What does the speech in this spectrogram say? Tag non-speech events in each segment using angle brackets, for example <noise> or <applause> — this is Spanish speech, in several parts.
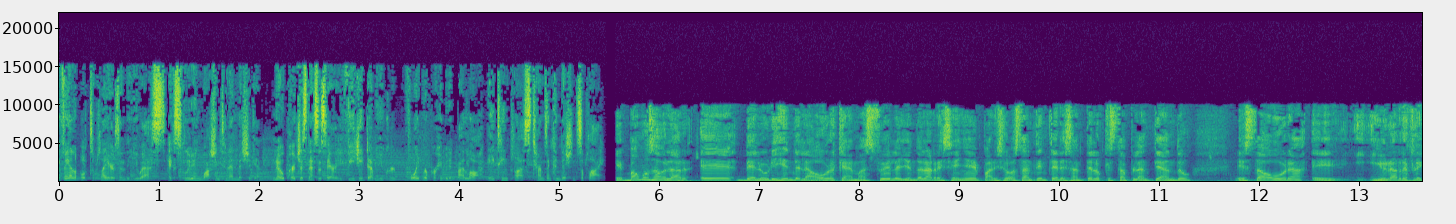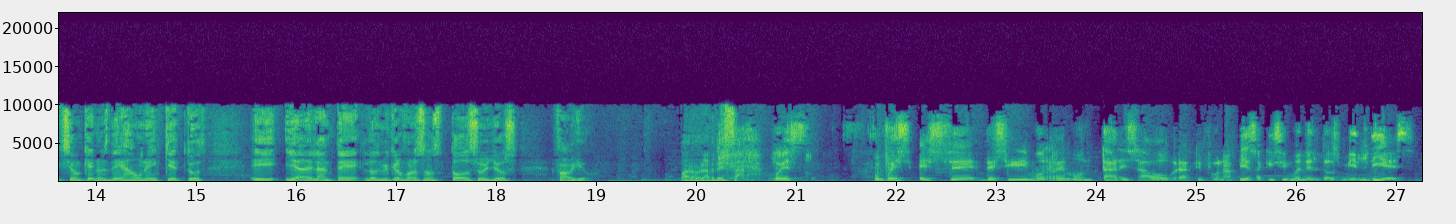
Available to players in the U.S., excluding Washington and Michigan. No purchase necessary. VGW Group. Void or prohibited by law. 18 plus. Terms and conditions apply. Eh, vamos a hablar eh, del origen de la obra, que además estuve leyendo la reseña y me pareció bastante interesante lo que está planteando esta obra eh, y, y una reflexión que nos deja, una inquietud. Y, y adelante, los micrófonos son todos suyos, Fabio, para hablar de Sara. Pues, pues este, decidimos remontar esa obra, que fue una pieza que hicimos en el 2010,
